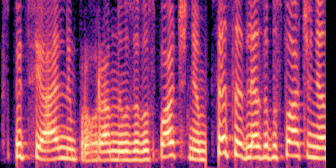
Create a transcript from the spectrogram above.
спеціальним програмним забезпеченням. Все це для забезпечення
